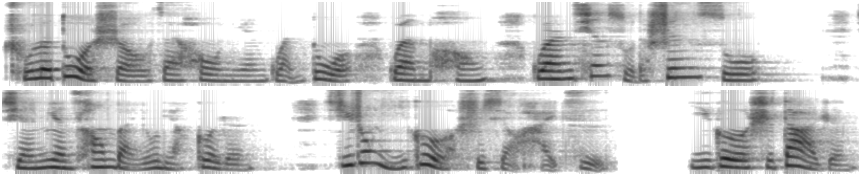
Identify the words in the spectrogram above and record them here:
除了舵手在后面管舵、管棚、管牵索的伸缩，前面舱板有两个人，其中一个是小孩子，一个是大人。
